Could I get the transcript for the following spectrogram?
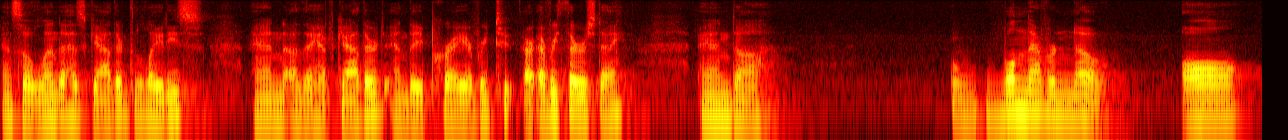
And so Linda has gathered the ladies, and uh, they have gathered and they pray every, two, every Thursday. And uh, we'll never know all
